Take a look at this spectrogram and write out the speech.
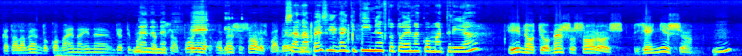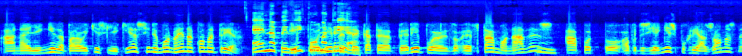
Καταλαβαίνετε, το 0,1 είναι γιατί μπορεί ναι, να ναι, ναι. απώλειες, ο μέσος όρος πάντα. Έτσι. Ξαναπες λιγάκι τι είναι αυτό το 1,3. Είναι ότι ο μέσος όρος γεννήσεων mm. ανά Ελληνίδα παραγωγικής ηλικίας είναι μόνο 1,3. Ένα παιδί, 0,3. κατά περίπου 7 μονάδες mm. από, το, από τις γεννήσεις που χρειαζόμαστε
